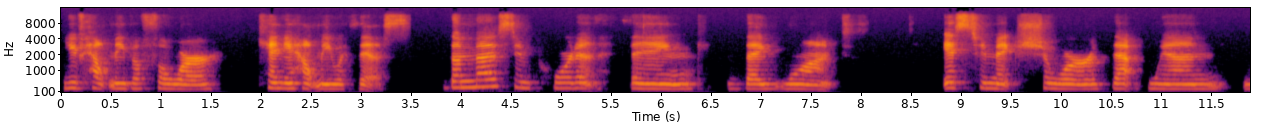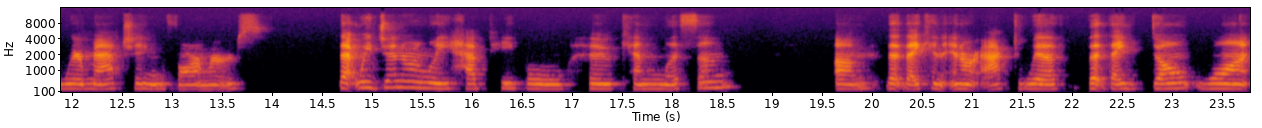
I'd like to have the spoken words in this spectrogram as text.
You've helped me before. Can you help me with this? The most important thing they want is to make sure that when we're matching farmers that we generally have people who can listen um, that they can interact with but they don't want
